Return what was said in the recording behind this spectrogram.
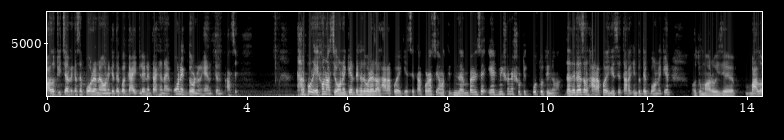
ভালো টিচারের কাছে পড়ে না, অনেকে দেখবা গাইডলাইনে দেখে নাই, অনেক ধরনের হ্যান ত্যান আছে। তারপর এখন আছে, অনেকের দেখা যাবে রেজাল্ট হারাপ হয়ে গেছে। তারপর আছে, আমার তিন নাম্বার হচ্ছে এডমিশনের সঠিক প্রস্তুতি নেওয়া। যাদের রেজাল্ট হারাপ হয়ে গেছে, তারা কিন্তু দেখব অনেকের তোমার ওই যে ভালো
